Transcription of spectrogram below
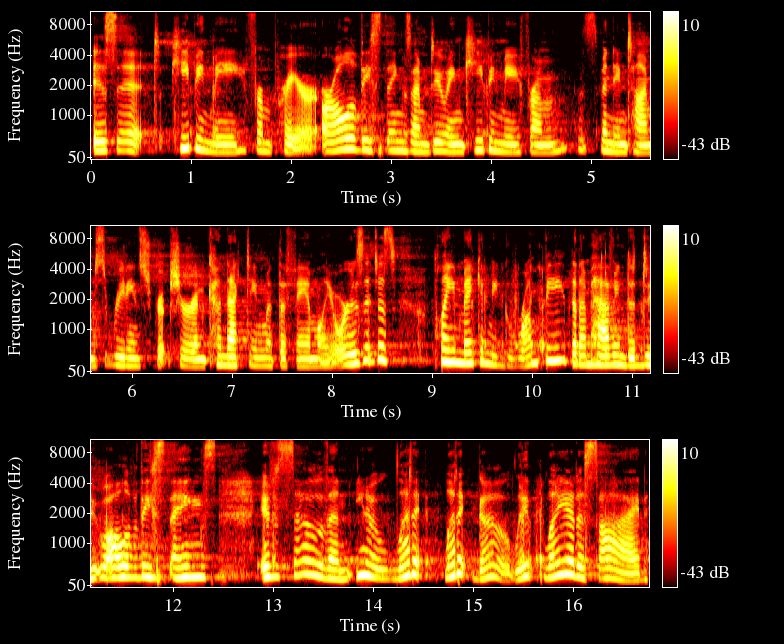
is it keeping me from prayer? Are all of these things I'm doing keeping me from spending time reading scripture and connecting with the family? Or is it just plain making me grumpy that I'm having to do all of these things? If so, then, you know, let it, let it go, lay, lay it aside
